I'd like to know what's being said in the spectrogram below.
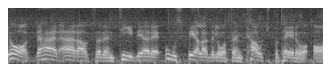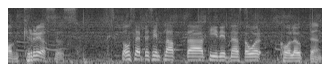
Ja, det här är alltså den tidigare ospelade låten Couch Potato av Krösus. De släpper sin platta tidigt nästa år. Kolla upp den.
